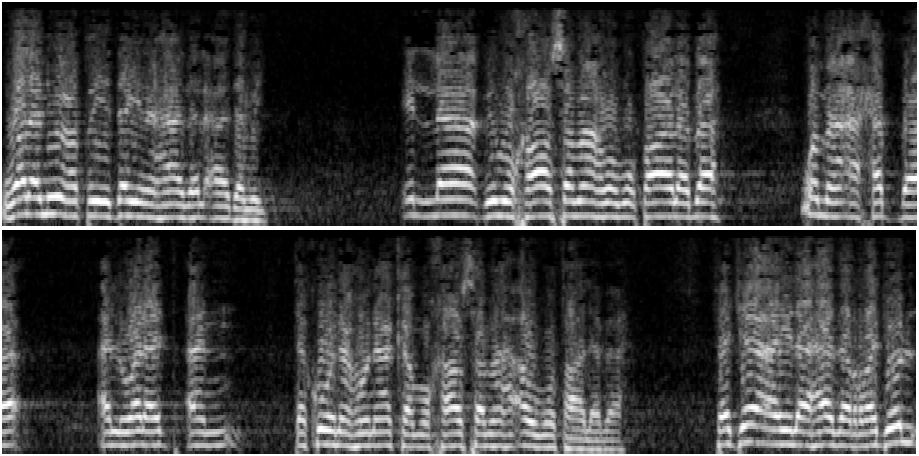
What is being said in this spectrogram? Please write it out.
ولن يعطي دين هذا الآدمي إلا بمخاصمة ومطالبة وما أحب الولد أن تكون هناك مخاصمة أو مطالبة. فجاء إلى هذا الرجل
